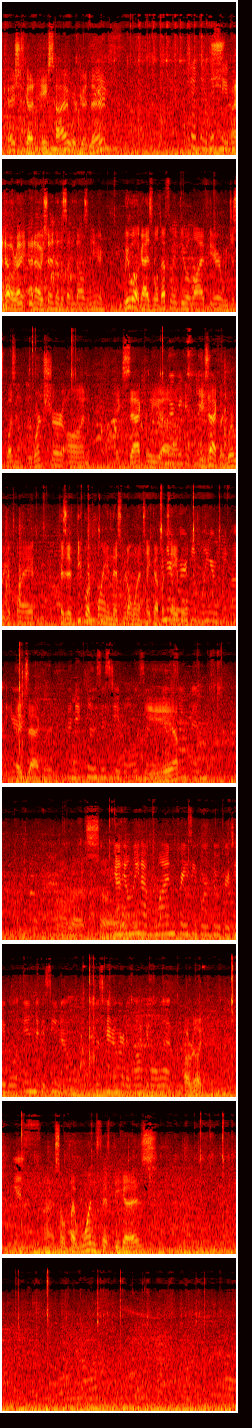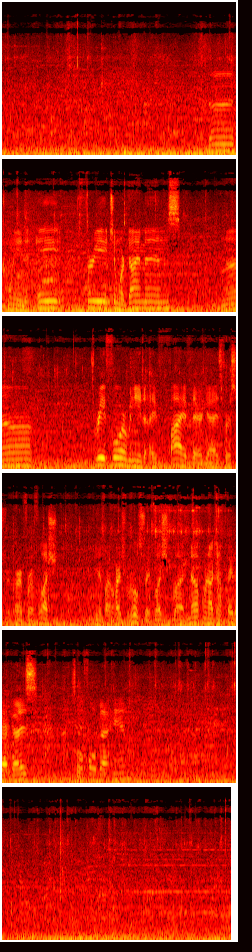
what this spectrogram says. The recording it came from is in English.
Okay, she's got an ace high. We're good there. Should have played this table. I know, right? I know. We should have done the seven thousand here. We will, guys. We'll definitely do a live here. We just wasn't, we weren't sure on exactly, uh, Where we could play. exactly where we could play. Because if people are playing this, we don't want to take up And a there table. were people here when we got here. Exactly. And they closed this table. So Yep. now it's open. All right. So. Yeah, they only have one crazy four poker table in the casino. So it's kind of hard to lock it all up. Oh, really? Yes. All right. So we'll play 150, guys. Three, two more diamonds. No. Three, four. We need a five there, guys, for a or for a flush. Need a five of hearts for a real straight flush, but nope, we're not gonna play that, guys. So we'll fold that hand.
